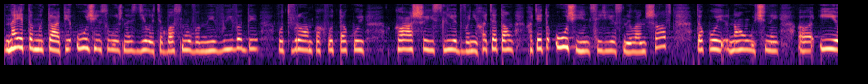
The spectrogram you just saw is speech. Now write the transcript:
на этом этапе очень сложно сделать обоснованные выводы вот в рамках вот такой каши исследований, хотя, там, хотя это очень интересный ландшафт такой научный, э, и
